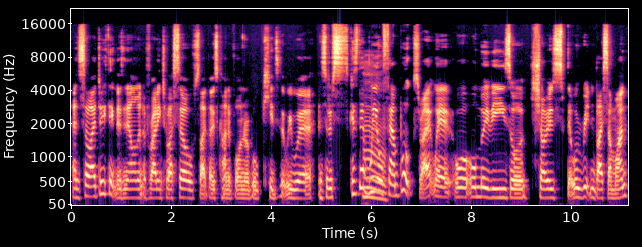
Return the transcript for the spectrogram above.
And so I do think there's an element of writing to ourselves, like those kind of vulnerable kids that we were, and sort of because then we all hmm. found books, right? Where or, or movies or shows that were written by someone,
